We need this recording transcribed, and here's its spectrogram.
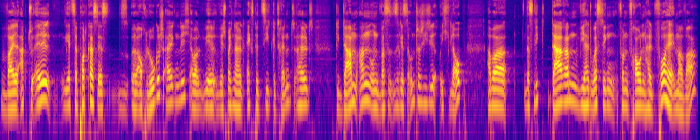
weil aktuell, jetzt der Podcast, der ist äh, auch logisch eigentlich, aber wir, wir sprechen halt explizit getrennt halt die Damen an und was sind jetzt der Unterschiede? Ich glaube, aber das liegt daran, wie halt Wrestling von Frauen halt vorher immer war,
